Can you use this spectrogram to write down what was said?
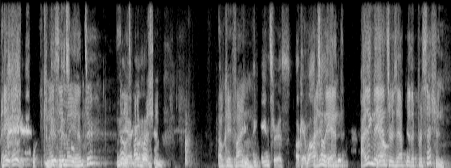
Hey, hey, can I say my will- answer? No, Yeah, it's go my ahead. question. Okay, What do you fine. think the answer is? Okay. Well, I'll I tell you. an- I think the Now- answer is after the procession.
